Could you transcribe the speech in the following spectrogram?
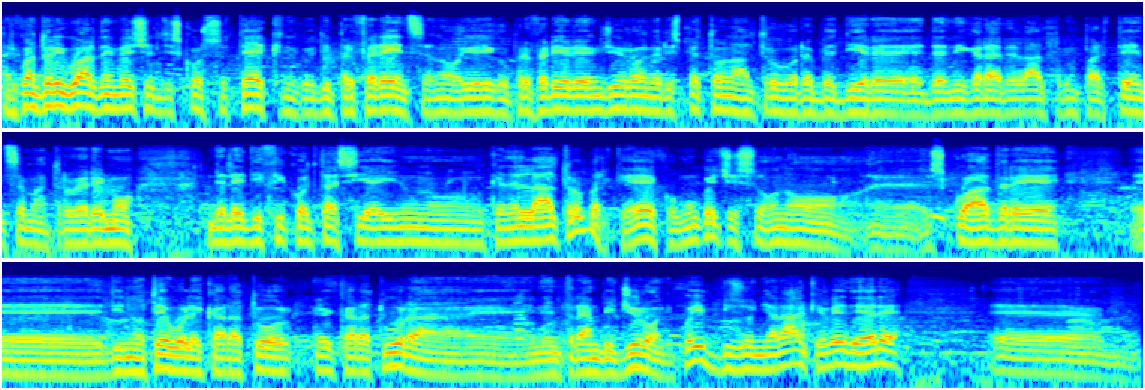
Per quanto riguarda invece il discorso tecnico di preferenza, no? io dico preferire un girone rispetto a un altro vorrebbe dire denigrare l'altro in partenza, ma troveremo delle difficoltà sia in uno che nell'altro perché comunque ci sono eh, squadre eh, di notevole caratura eh, in entrambi i gironi. Poi bisognerà anche vedere eh,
